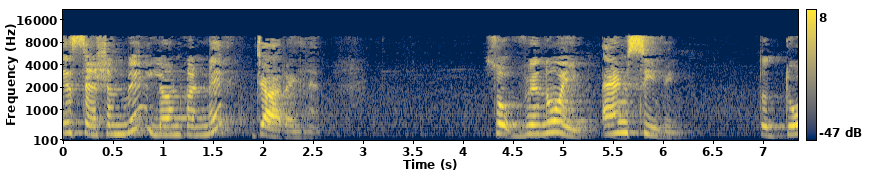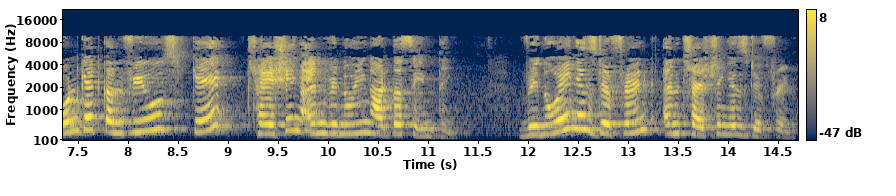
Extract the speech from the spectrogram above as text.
इस सेशन में लर्न करने जा रहे हैं सो विनोइंग एंड सीविंग तो डोंट गेट कंफ्यूज के threshing and winnowing are the same thing winnowing is different and threshing is different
